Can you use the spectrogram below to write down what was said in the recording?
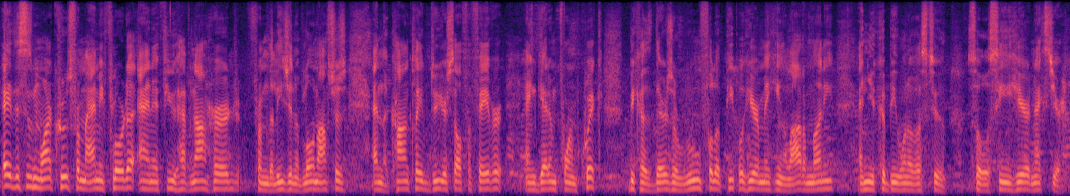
Hey, this is Mark Cruz from Miami, Florida, and if you have not heard from the Legion of Loan Officers and the Conclave, do yourself a favor and get informed quick because there's a room full of people here making a lot of money and you could be one of us too. So we'll see you here next year.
